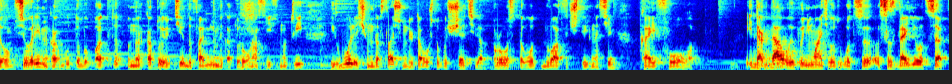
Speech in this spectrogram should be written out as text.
он все время как будто бы под наркотой. Те дофамины, которые у нас есть внутри, их более чем достаточно для того, чтобы ощущать себя просто вот 24 на 7 кайфово. И тогда вы понимаете, вот, вот создается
